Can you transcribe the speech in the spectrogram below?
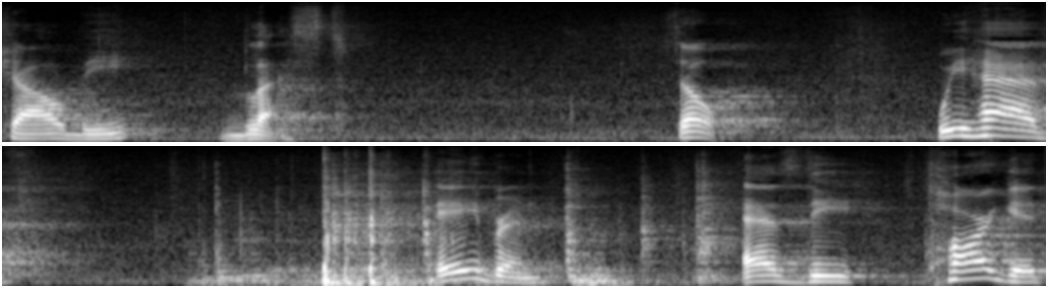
shall be blessed. So, we have Abram as the target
